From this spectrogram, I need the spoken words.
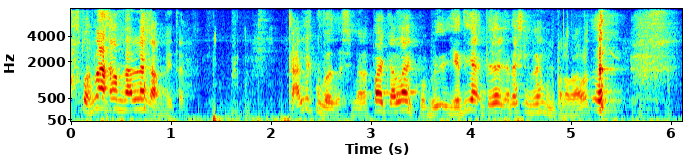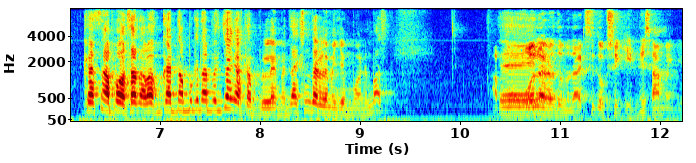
Αυτό να είχαμε να λέγαμε ήταν. Καλή κουβέντα σήμερα. Πάει καλά η εκπομπή. Γιατί παιδιά, για wrestling δεν έχουμε πολλά πράγματα. Κάτσε να πω, θα τα έχουν κάτι να πω και τα παιδιά για αυτά που λέμε. Εντάξει, δεν τα λέμε και μόνοι μας. Από Ε, το Waller εντωμεταξύ το ξεκινήσαμε και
